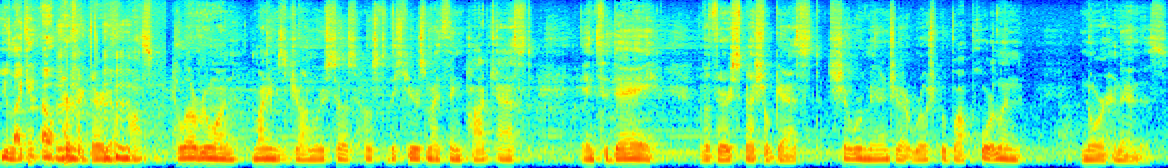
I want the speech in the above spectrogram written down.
You like it? Oh, mm-hmm. perfect. There we go. Mm-hmm. Awesome. Hello, everyone. My name is John Russos, host of the Here's My Thing podcast. And today, I have a very special guest, showroom manager at Roche Bobois Portland, Nora Hernandez.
